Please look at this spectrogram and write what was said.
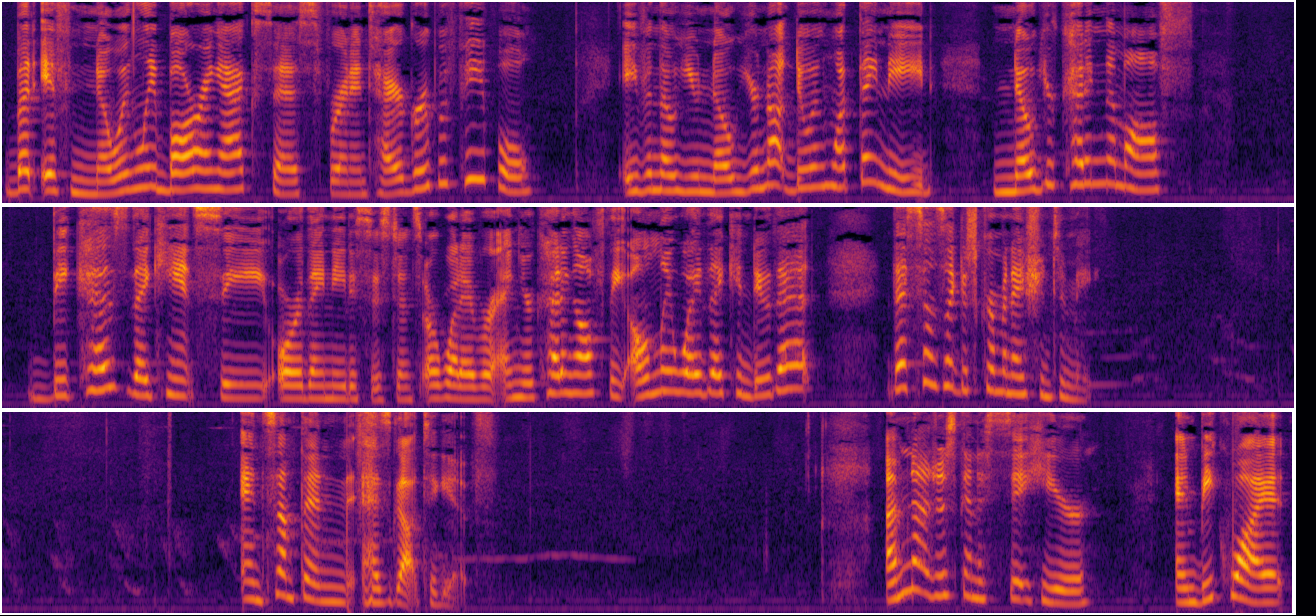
But if knowingly barring access for an entire group of people, even though you know you're not doing what they need, know you're cutting them off because they can't see or they need assistance or whatever, and you're cutting off the only way they can do that, that sounds like discrimination to me. And something has got to give. I'm not just going to sit here and be quiet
